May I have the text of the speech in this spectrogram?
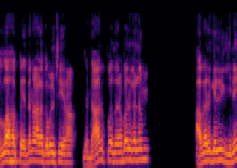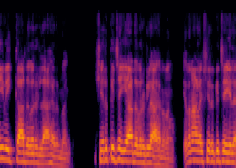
அல்லாஹ் எதனால கபூல் செய்கிறான்? இந்த நாற்பது நபர்களும் அவர்கள் இணை வைக்காதவர்களாக இருந்தாங்க. ஷிருக்கு செய்யாதவர்களாக இருந்தாங்க. எதனால ஷிருக்கு செய்யல?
